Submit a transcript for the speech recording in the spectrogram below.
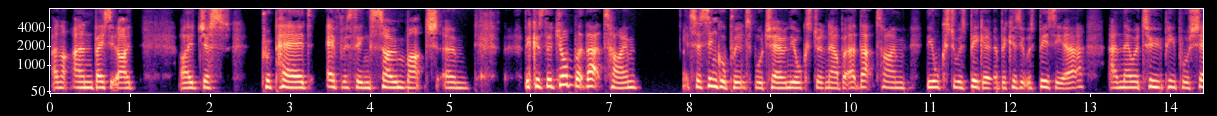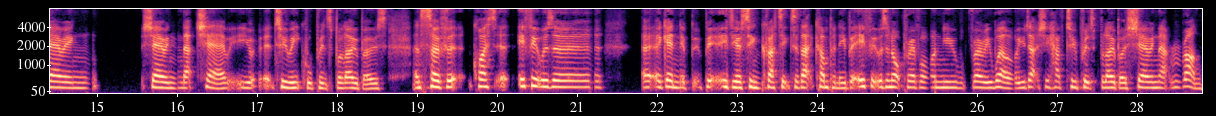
And, and basically I, I just prepared everything so much um, because the job at that time it's a single principal chair in the orchestra now, but at that time the orchestra was bigger because it was busier, and there were two people sharing sharing that chair, two equal principal oboes, and so for quite if it was a again a bit idiosyncratic to that company but if it was an opera everyone knew very well you'd actually have two principal oboes sharing that run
